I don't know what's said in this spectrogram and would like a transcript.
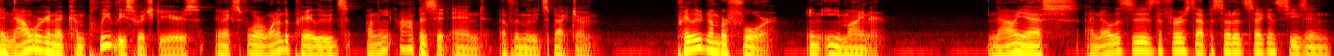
And now we're going to completely switch gears and explore one of the preludes on the opposite end of the mood spectrum. Prelude number 4 in E minor. Now, yes, I know this is the first episode of the second season,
